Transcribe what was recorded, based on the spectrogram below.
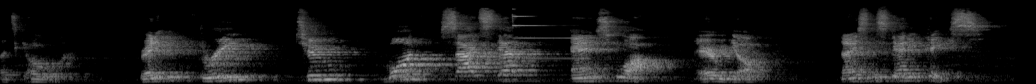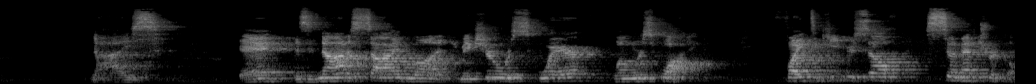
Let's go. Ready? Three, two, one. Side step and squat. There we go. Nice and steady pace. Nice. Okay, this is not a side lunge. Make sure we're square when we're squatting. Fight to keep yourself symmetrical.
